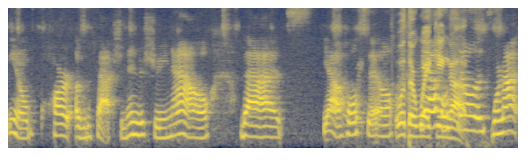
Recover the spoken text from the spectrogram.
you know, part of the fashion industry now that, yeah, wholesale. Well, they're yeah, waking up. is- we're not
